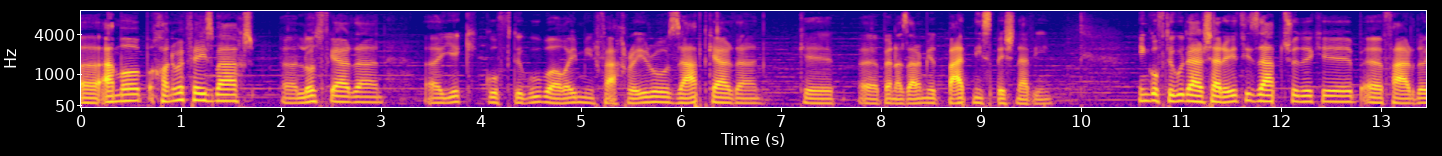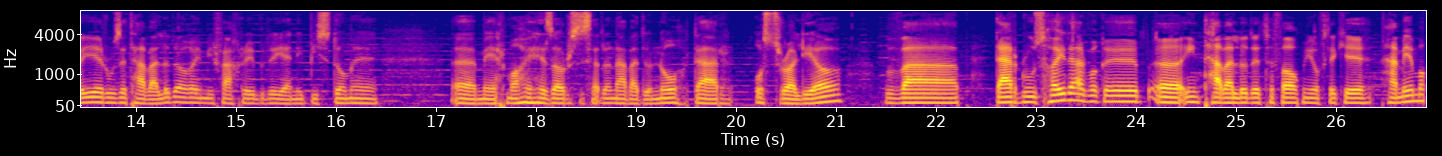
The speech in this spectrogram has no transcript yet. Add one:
اما خانم فیض بخش لطف کردن یک گفتگو با آقای میرفخرایی رو ضبط کردن که به نظرم میاد بد نیست بشنویم. این گفتگو در شرایطی ضبط شده که فردای روز تولد آقای میرفخرایی بوده یعنی 20 مهر ماه 1399 در استرالیا و در روزهایی در واقع این تولد اتفاق میفته که همه ما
